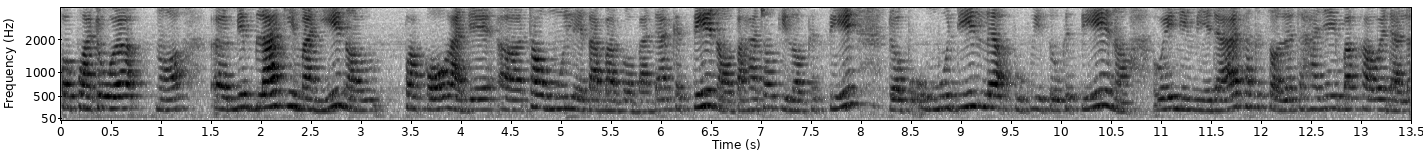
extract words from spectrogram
ပပွားတော့နော်အဲမေဘလာကီမနီနော် ပကောကတဲ့တောက်မူလေတာဘာရောဘာဒါကတိနော်ဘာဟာတော့ကီလောကတိတော့ပူမူဒီလပူပီဆိုကတိနော်အဝိနေမီဒါတကစောလက်တဟညိဘခဝဲဒါလ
